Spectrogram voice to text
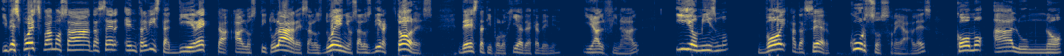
Y después vamos a hacer entrevista directa a los titulares, a los dueños, a los directores de esta tipología de academia. Y al final, yo mismo voy a hacer cursos reales como alumno.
